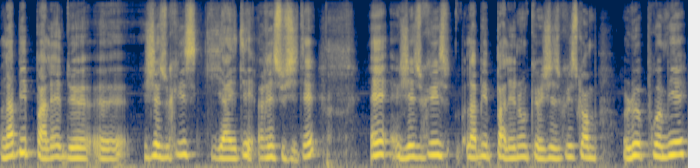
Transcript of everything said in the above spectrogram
la Bible parlait de euh, Jésus-Christ qui a été ressuscité, et Jésus-Christ, la Bible parle nous que Jésus-Christ comme le premier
